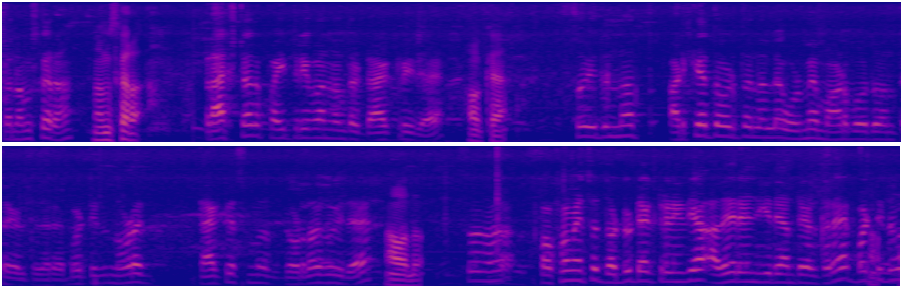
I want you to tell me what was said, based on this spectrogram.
ಸರ್ ನಮಸ್ಕಾರ. ನಮಸ್ಕಾರ. ಟ್ರಾಕ್ಸ್ಟರ್ ಫೈವ್ ತ್ರೀ ಒನ್ ಅಂತ ಟ್ರ್ಯಾಕ್ಟರ್ ಇದೆ. ಓಕೆ. ಸೊ ಇದನ್ನ ಅಡಿಕೆ ತೋಟದಲ್ಲೆಲ್ಲ ಉಳ್ಮೆ ಮಾಡ್ಬೋದು ಅಂತ ಹೇಳ್ತಿದ್ದಾರೆ. ಬಟ್ ಇದು ನೋಡಕ್ ಟ್ರ್ಯಾಕ್ಟರ್ಸ್ ದೊಡ್ಡದಾಗೂ ಇದೆ. ಹೌದು. ಪರ್ಫಾರ್ಮೆನ್ಸ್ ದೊಡ್ಡ ಟ್ರ್ಯಾಕ್ಟರ್ ಇದೆಯಾ ಅದೇ ರೇಂಜ್ ಇದೆ ಅಂತ ಹೇಳ್ತಾರೆ. ಬಟ್ ಇದು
